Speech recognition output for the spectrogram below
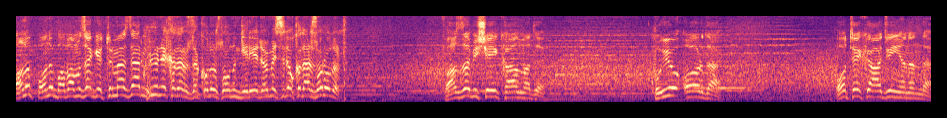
alıp onu babamıza götürmezler mi? Kuyu ne kadar uzak olursa onun geriye dönmesi de o kadar zor olur. Fazla bir şey kalmadı. Kuyu orada. O tek ağacın yanında.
